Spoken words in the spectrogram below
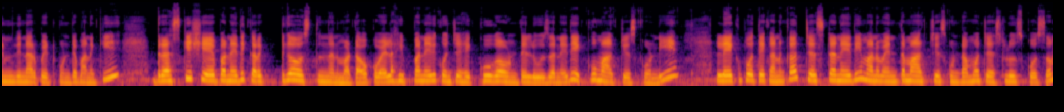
ఎనిమిదిన్నర పెట్టుకుంటే మనకి డ్రెస్కి షేప్ అనేది కరెక్ట్గా వస్తుందనమాట ఒకవేళ హిప్ అనేది కొంచెం ఎక్కువగా ఉంటే లూజ్ అనేది ఎక్కువ మార్క్ చేసుకోండి. లేకపోతే కనుక చెస్ట్ వేస్ట్ అనేది మనం ఎంత మార్క్ చేసుకుంటామో చెస్ట్ లూజ్ కోసం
